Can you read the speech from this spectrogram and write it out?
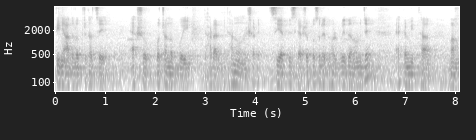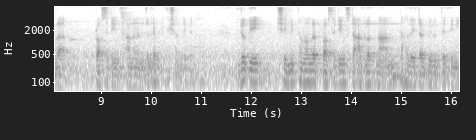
তিনি আদালতের কাছে একশো পঁচানব্বই ধারার বিধান অনুসারে সিআরপিসির একশো পঁচানব্বই ধারার বিধান অনুযায়ী একটা মিথ্যা মামলা প্রসিডিংস আনয়নের জন্য অ্যাপ্লিকেশন দেবেন যদি সেই মিথ্যা মামলার প্রসিডিংসটা আদালত না আন তাহলে এটার বিরুদ্ধে তিনি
